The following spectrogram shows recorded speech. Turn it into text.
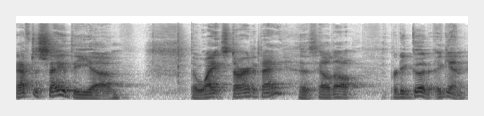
I have to say the uh, the White Star today has held up pretty good. Again,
